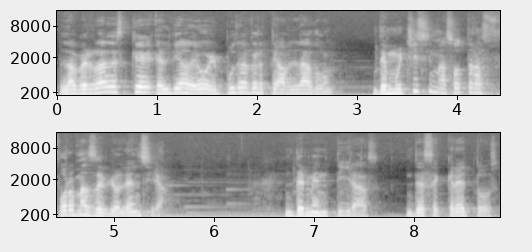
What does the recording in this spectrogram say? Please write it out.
la verdad es que el día de hoy pude haberte hablado de muchísimas otras formas de violencia, de mentiras, de secretos,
